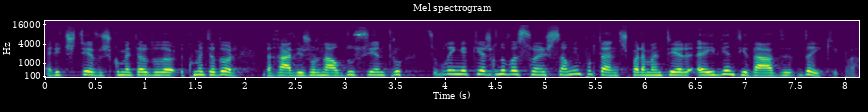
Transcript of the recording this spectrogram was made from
Mérito Esteves, comentador, comentador da Rádio Jornal do Centro, sublinha que as renovações são importantes para manter a identidade da equipa.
